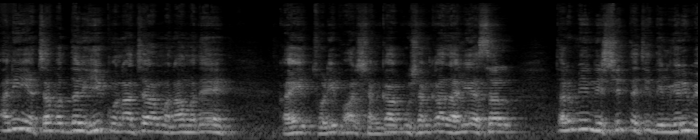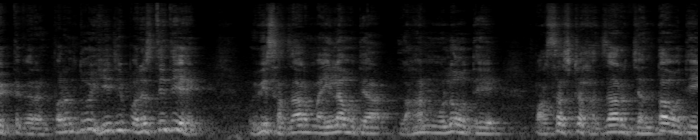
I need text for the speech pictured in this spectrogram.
आणि याच्याबद्दल ही कोणाच्या मनामध्ये काही थोडीफार शंका कुशंका झाली असेल तर मी निश्चित त्याची दिलगिरी व्यक्त करेन. परंतु ही जी परिस्थिती आहे वीस हजार महिला होत्या लहान मुलं होते पासष्ट हजार जनता होती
